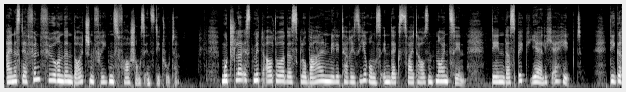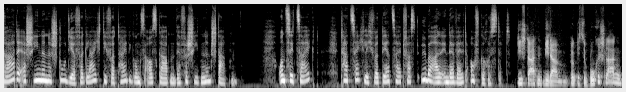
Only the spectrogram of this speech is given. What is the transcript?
eines der fünf führenden deutschen Friedensforschungsinstitute. Mutschler ist Mitautor des globalen Militarisierungsindex 2019, den das BIC jährlich erhebt. Die gerade erschienene Studie vergleicht die Verteidigungsausgaben der verschiedenen Staaten. Und sie zeigt, Tatsächlich wird derzeit fast überall in der Welt aufgerüstet. Die Staaten, die da wirklich zu Buche schlagen,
